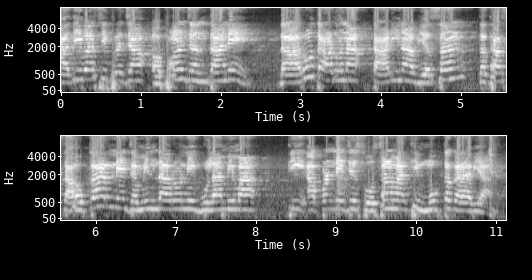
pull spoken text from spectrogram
આદિવાસી પ્રજા અભણ જનતાને દારૂ તાળુના તાળીના વ્યસન તથા સાહુકારને જમીનદારોની ગુલામીમાંથી આપણને જે શોષણમાંથી મુક્ત કરાવ્યા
